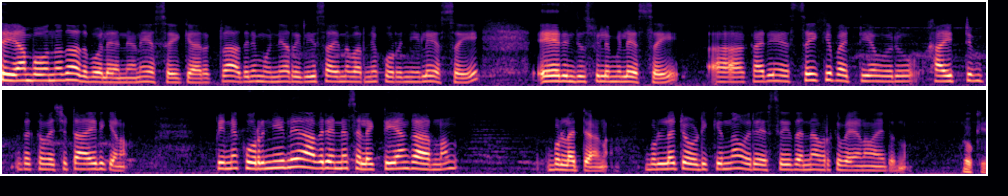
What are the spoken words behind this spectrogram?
ചെയ്യാൻ പോകുന്നത് അതുപോലെ തന്നെയാണ് എസ് ഐ ക്യാരക്ടർ. അതിന് മുന്നേ റിലീസായെന്ന് പറഞ്ഞ കുറിഞ്ഞിയിലെ എസ് ഐ എയർ രഞ്ജൂസ് ഫിലിമിലെ എസ് ഐ. കാര്യം എസ് ഐക്ക് പറ്റിയ ഒരു ഹൈറ്റും ഇതൊക്കെ വെച്ചിട്ടായിരിക്കണം. പിന്നെ കുറിഞ്ഞിയിൽ അവരെന്നെ സെലക്ട് ചെയ്യാൻ കാരണം ബുള്ളറ്റാണ്. ബുള്ളറ്റ് ഓടിക്കുന്ന ഒരു എസ് ഐ തന്നെ അവർക്ക് വേണമായിരുന്നു. ഓക്കെ.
